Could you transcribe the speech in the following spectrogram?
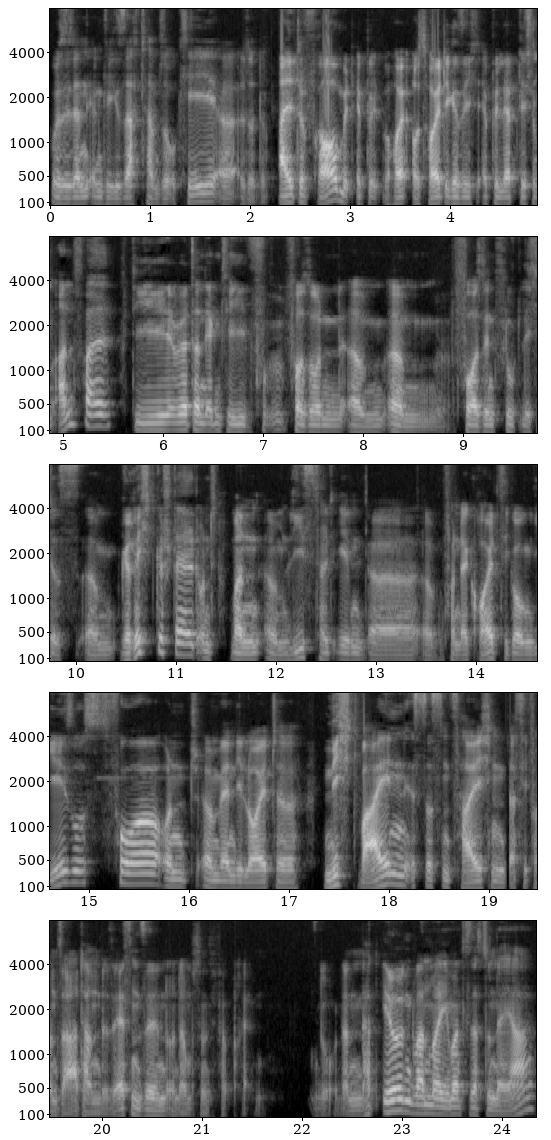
wo sie dann irgendwie gesagt haben, so okay, äh, also eine alte Frau mit Epi aus heutiger Sicht epileptischem Anfall, die wird dann irgendwie vor so ein ähm, ähm, vorsinnflutliches ähm, Gericht gestellt und man ähm, liest halt eben äh, äh, von der Kreuzigung Jesus vor und ähm, wenn die Leute nicht weinen, ist das ein Zeichen, dass sie von Satan besessen sind und da muss man sie verbrennen. So, dann hat irgendwann mal jemand gesagt, so, naja,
